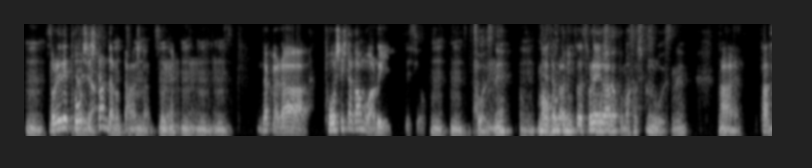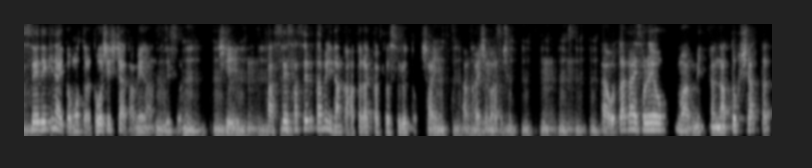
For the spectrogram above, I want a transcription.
うん、それで投資したんだろうって話なんですよね。うんうんだから、投資した側も悪いですよ。うんうん。うんそうですね。うん。まあ本当に、投資それがだとまさしくそうですね。はい。達成できないと思ったら投資しちゃダメなんですよね。ねし達成させるためになんか働きかけをすると、社員、会社側として。だからお互いそれを、まあ、み納得し合った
